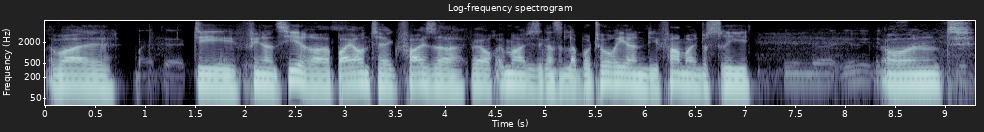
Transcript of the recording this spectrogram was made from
weil die Finanzierer, BioNTech, Pfizer, wer auch immer, diese ganzen Laboratorien, die Pharmaindustrie und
